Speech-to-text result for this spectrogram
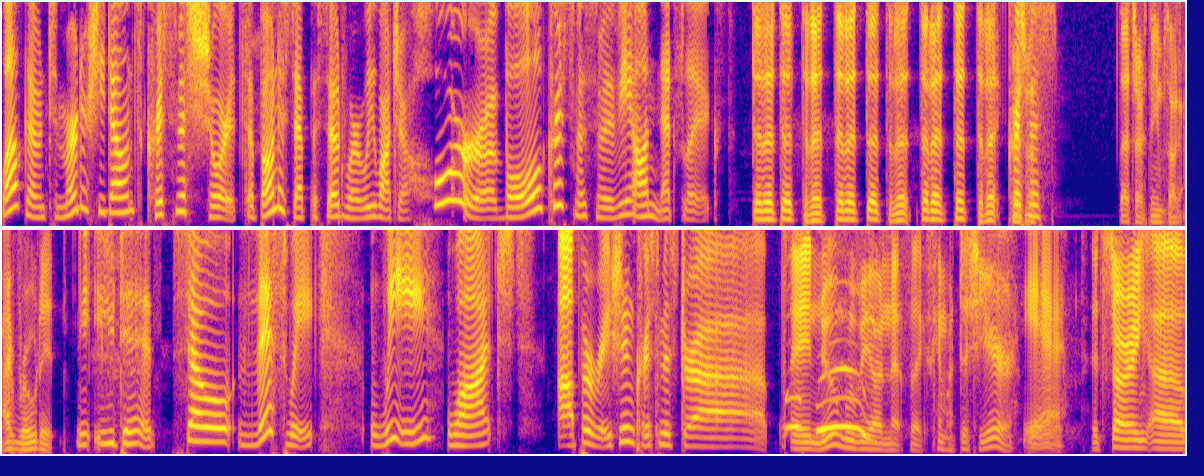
Welcome to Murder She Don't's Christmas Shorts, a bonus episode where we watch a horrible Christmas movie on Netflix. Christmas. That's our theme song. I wrote it. Y- you did. So this week we watched Operation Christmas Drop. A new movie on Netflix came out this year. Yeah. It's starring uh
